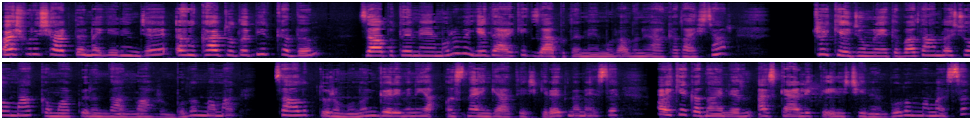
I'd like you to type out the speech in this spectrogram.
Başvuru şartlarına gelince e, kadroda bir kadın zabıta memuru ve 7 erkek zabıta memuru alınıyor arkadaşlar. Türkiye Cumhuriyeti vatandaşı olmak, kamu haklarından mahrum bulunmamak, sağlık durumunun görevini yapmasına engel teşkil etmemesi, erkek adayların askerlikle ilişkinin bulunmaması,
